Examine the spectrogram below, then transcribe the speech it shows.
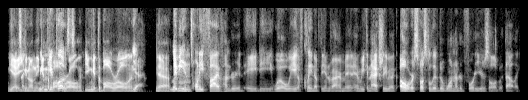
yeah. it's You like, can only get can the get ball close. rolling. You can get the ball rolling. yeah Yeah. maybe in Mhm. 2500 AD will we have cleaned up the environment and we can actually be like, oh, we're supposed to live to 140 years old without like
